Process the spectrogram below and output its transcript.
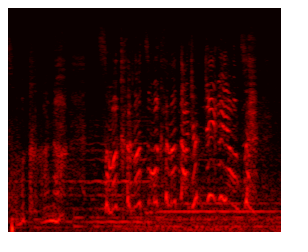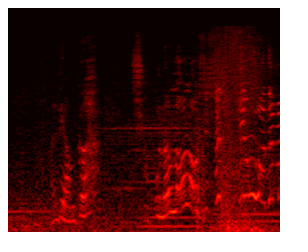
怎么可能？怎么可能？怎么可能打成这个样子？你们两个就不能老老实实听我的吗？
